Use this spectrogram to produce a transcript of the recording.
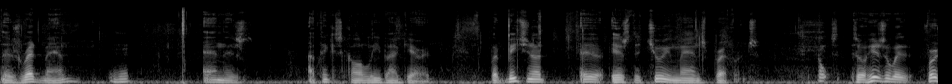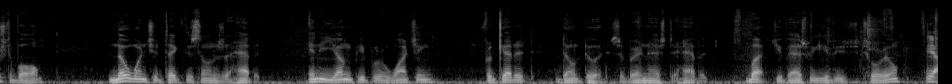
there's red man, Mhm. and there's, I think it's called Levi Garrett. But beech nut uh, is the chewing man's preference. So here's the way, first of all, no one should take this on as a habit. Any young people who are watching, forget it, don't do it. It's a very nasty habit. But you've asked me to give you a tutorial. Yeah.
